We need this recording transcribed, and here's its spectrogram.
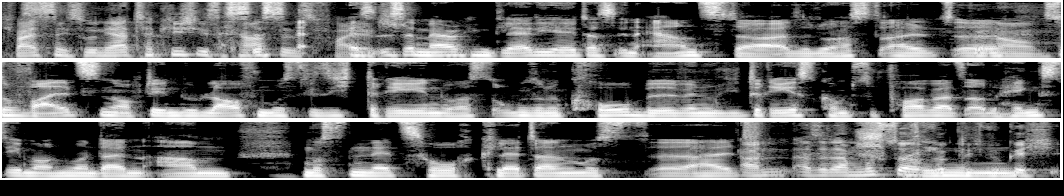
ich weiß nicht, so, ja, Takishis Castle ist, ist falsch. Es ist American Gladiators in ernster. Also du hast halt äh, genau. so Walzen, auf denen du laufen musst, die sich drehen. Du hast oben so eine Kurbel. Wenn du die drehst, kommst du vorwärts, aber du hängst eben auch nur an deinen Armen, musst ein Netz hochklettern, musst äh, halt. Also da musst springen. du auch wirklich, wirklich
